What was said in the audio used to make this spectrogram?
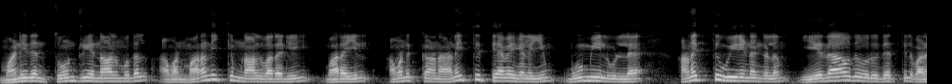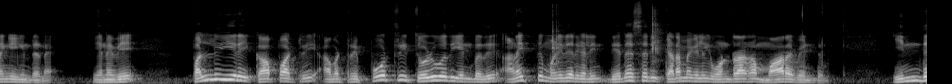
மனிதன் தோன்றிய நாள் முதல் அவன் மரணிக்கும் நாள் வரையில் வரையில் அவனுக்கான அனைத்து தேவைகளையும் பூமியில் உள்ள அனைத்து உயிரினங்களும் ஏதாவது ஒரு விதத்தில் வழங்குகின்றன. எனவே பல்லுயிரை காப்பாற்றி அவற்றை போற்றி தொழுவது என்பது அனைத்து மனிதர்களின் தினசரி கடமைகளில் ஒன்றாக மாற வேண்டும். இந்த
